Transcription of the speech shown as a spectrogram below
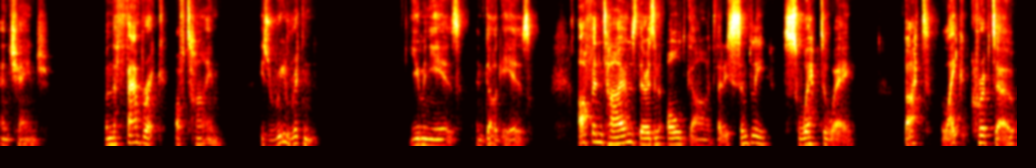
and change, when the fabric of time is rewritten, human years and dog ears, oftentimes there is an old guard that is simply swept away. But like crypto,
